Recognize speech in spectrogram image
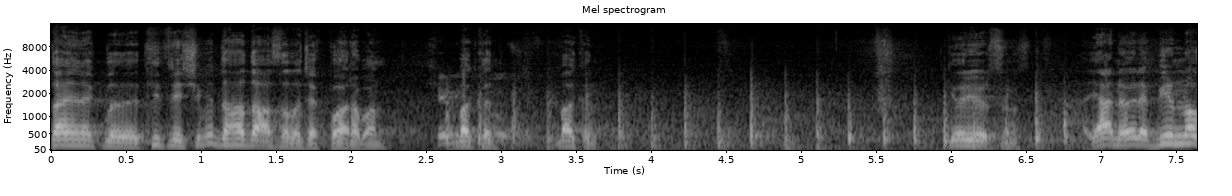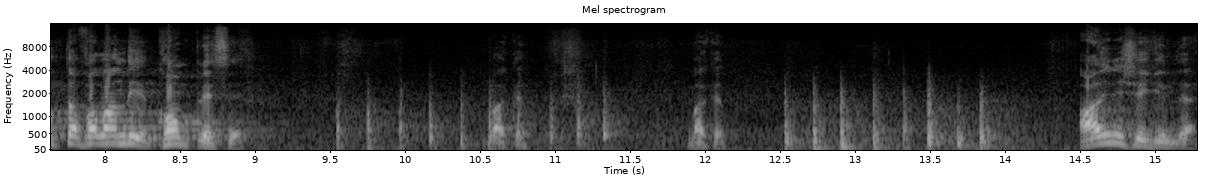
dayanıklılığı, titreşimi daha da azalacak bu arabanın. Kemik bakın, bakın. Görüyorsunuz. Yani öyle bir nokta falan değil, komplesi. Bakın. Bakın. Aynı şekilde.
